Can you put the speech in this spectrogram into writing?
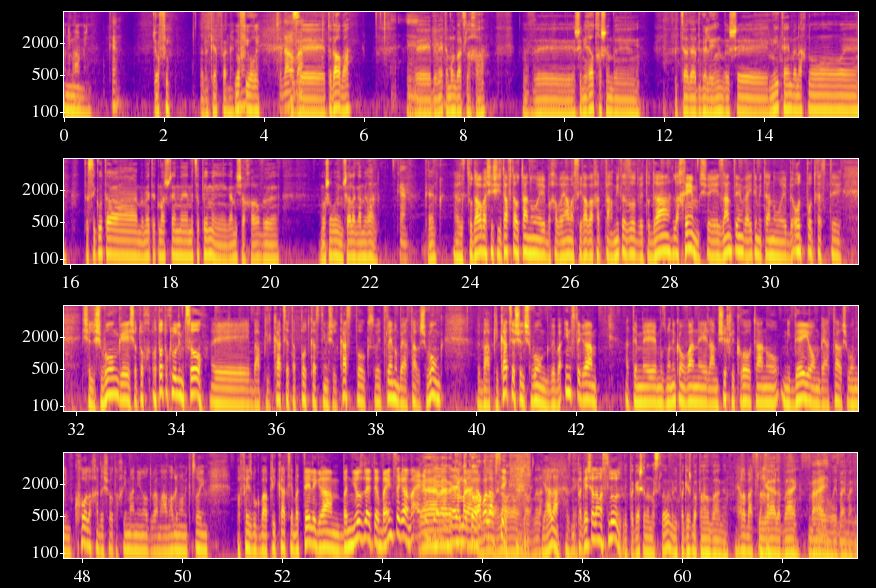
אני מאמין. כן. יופי, על הכיפאק. יופי אורי. תודה רבה. אז uh, תודה רבה. ובאמת המון בהצלחה. ושנראה אותך שם בצד הדגלים, ושמי ייתן ואנחנו uh, תשיגו את ה, באמת את מה שאתם מצפים גם משחר, וכמו שאומרים, אינשאללה גם איראן. כן. כן. אז תודה רבה ששיתפת אותנו בחוויה המסירה והחד פעמית הזאת, ותודה לכם שהאזנתם והייתם איתנו בעוד פודקאסט של שוונג, שאותו תוכלו למצוא באפליקציית הפודקאסטים של קאסטבוקס, ואצלנו באתר שוונג, ובאפליקציה של שוונג ובאינסטגרם. אתם מוזמנים כמובן להמשיך לקרוא אותנו מדי יום באתר שוונג עם כל החדשות הכי מעניינות והמאמרים המקצועיים. בפייסבוק, באפליקציה, בטלגרם, בניוזלטר, באינסטגרם, בכל מקום. לא יכול להפסיק. יאללה, אז ניפגש על המסלול. ניפגש על המסלול וניפגש בפעם הבאה גם. יאללה, בהצלחה. יאללה, ביי. ביי. ביי, ביי.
